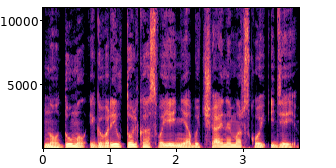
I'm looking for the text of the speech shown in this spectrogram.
но думал и говорил только о своей необычайной морской идее.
